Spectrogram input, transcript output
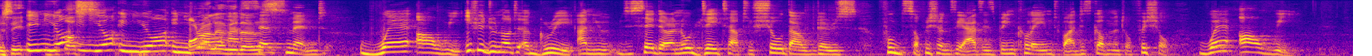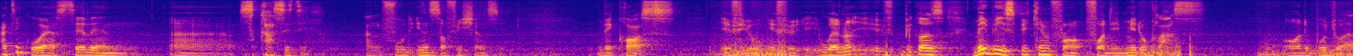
You see, in your in your in your in your evidence, assessment, where are we? If you do not agree and you say there are no data to show that there is food sufficiency as is being claimed by this government official, where are we? I think we're still in uh, scarcity and food insufficiency because if you if you we're not if, because maybe speaking from for the middle class or the bourgeois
